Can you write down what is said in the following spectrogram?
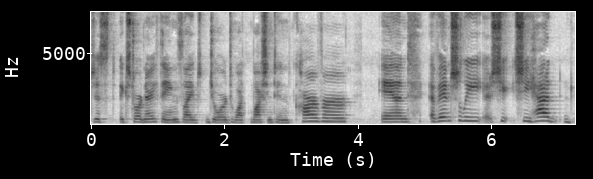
just extraordinary things like George Washington Carver. And eventually she she had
